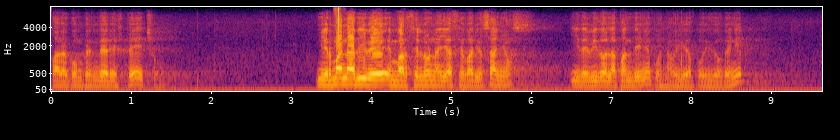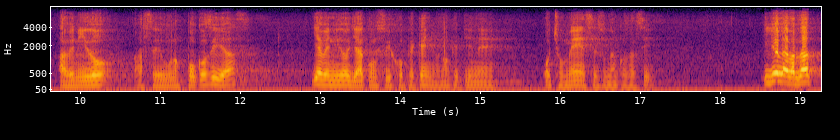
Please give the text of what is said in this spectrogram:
para comprender este hecho. Mi hermana vive en Barcelona ya hace varios años y debido a la pandemia pues no había podido venir. Ha venido hace unos pocos días y ha venido ya con su hijo pequeño, ¿no? que tiene ocho meses, una cosa así. Y yo la verdad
